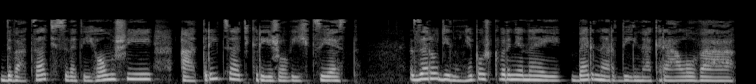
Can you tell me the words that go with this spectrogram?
20 svetých homší a 30 krížových ciest. Za rodinu nepoškvrnenej Bernardína Králová.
